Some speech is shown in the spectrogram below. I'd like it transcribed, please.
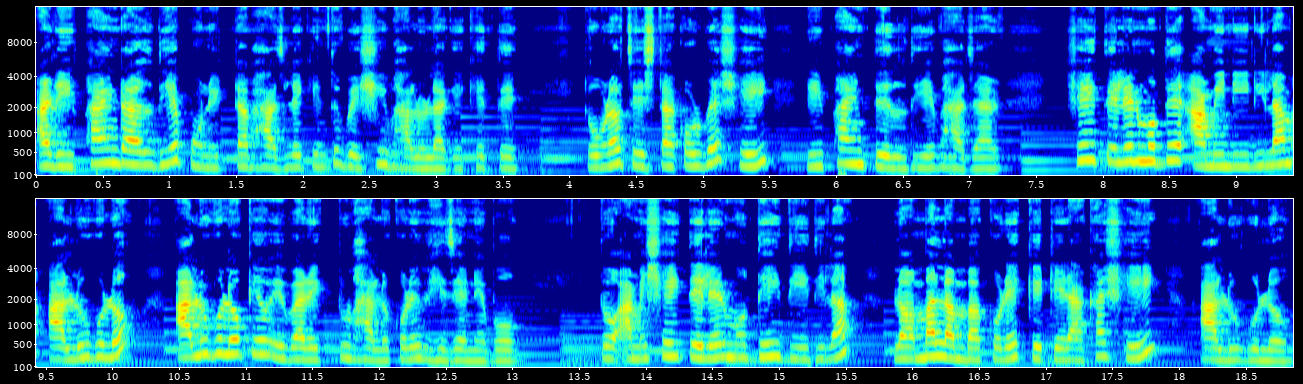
আর রিফাইন্ড অয়েল দিয়ে পনিরটা ভাজলে কিন্তু বেশি ভালো লাগে খেতে। তোমরাও চেষ্টা করবে সেই রিফাইন্ড তেল দিয়ে ভাজার। সেই তেলের মধ্যে আমি নিয়ে নিলাম আলুগুলো। আলুগুলোকেও এবার একটু ভালো করে ভেজে নেব। তো আমি সেই তেলের মধ্যেই দিয়ে দিলাম লম্বা লম্বা করে কেটে রাখা সেই আলুগুলো।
